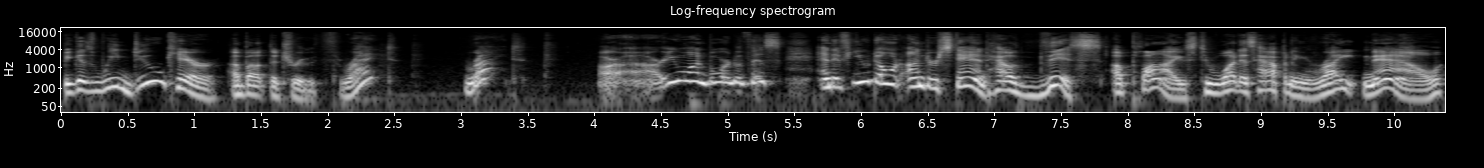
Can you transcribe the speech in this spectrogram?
because we do care about the truth, right? Right? Are, are you on board with this? And if you don't understand how this applies to what is happening right now,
